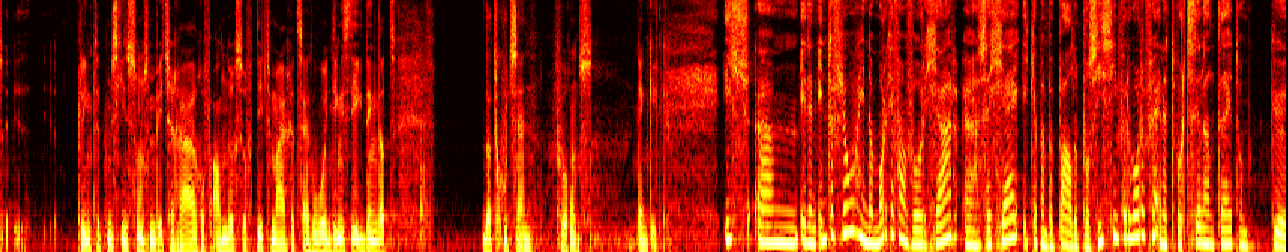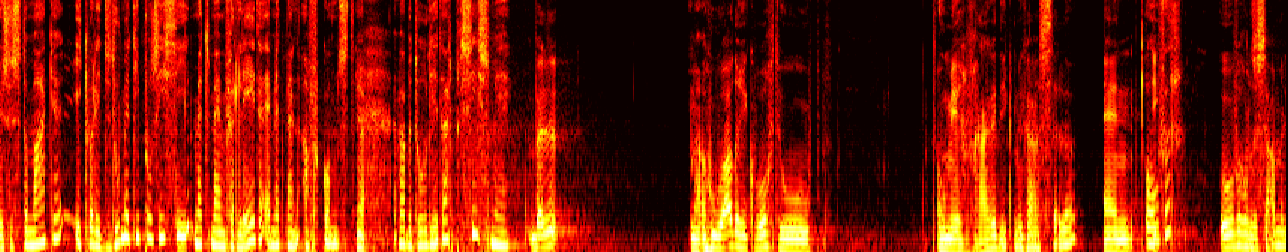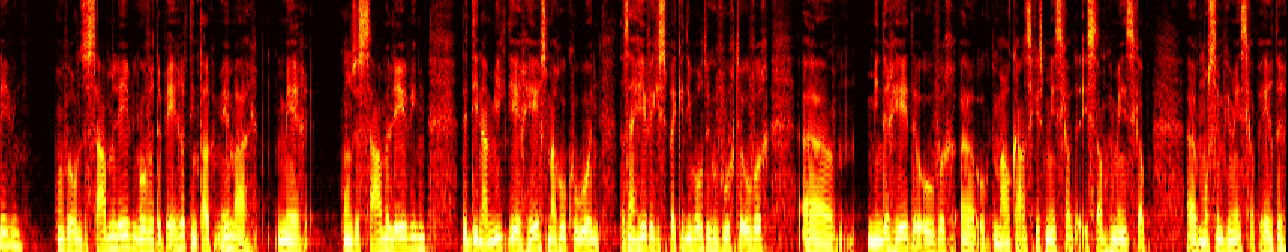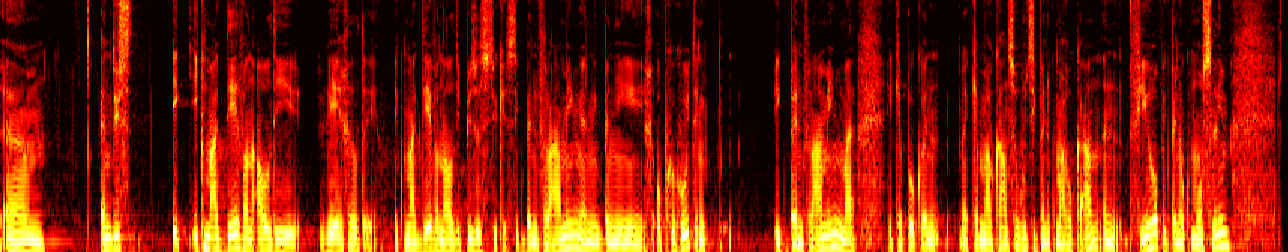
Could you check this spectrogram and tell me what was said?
klinkt het misschien soms een beetje raar of anders of dit, maar het zijn gewoon dingen die ik denk dat, dat goed zijn voor ons, denk ik. Is, um, in een interview in de morgen van vorig jaar uh, zeg jij: Ik heb een bepaalde positie verworven en het wordt stil aan tijd om keuzes te maken. Ik wil iets doen met die positie, met mijn verleden en met mijn afkomst. Ja. Wat bedoel je daar precies mee? Wel, maar hoe ouder ik word, hoe hoe meer vragen die ik me ga stellen. En over? over onze samenleving. Over onze samenleving, over de wereld in het algemeen, maar meer onze samenleving, de dynamiek die er heerst, maar ook gewoon, er zijn veel gesprekken die worden gevoerd over uh, minderheden, over uh, ook de Marokkaanse gemeenschap, de islamgemeenschap, uh, moslimgemeenschap eerder. Um, en dus ik, ik maak deel van al die werelden. Ik maak deel van al die puzzelstukjes. Ik ben Vlaming en ik ben hier opgegroeid en ik, ik ben Vlaming, maar ik heb ook een ik heb Marokkaanse roots, ik ben ook Marokkaan en Vierop, ik ben ook moslim.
